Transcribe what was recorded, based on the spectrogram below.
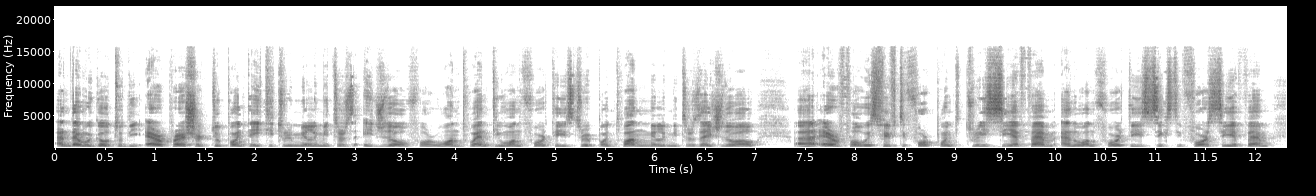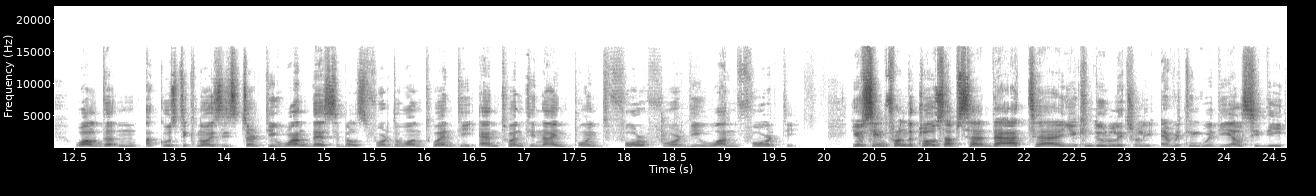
And then we go to the air pressure 2.83 mm H2O for 120, 140 is 3.1 mm H2O, uh, airflow is 54.3 CFM and 140 is 64 CFM while the acoustic noise is 31 decibels for the 120 and 29.4 for the 140. You've seen from the close-ups uh, that uh, you can do literally everything with the LCD.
